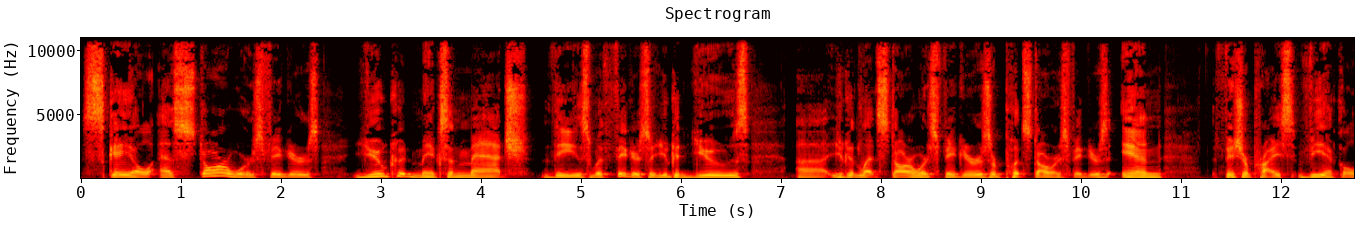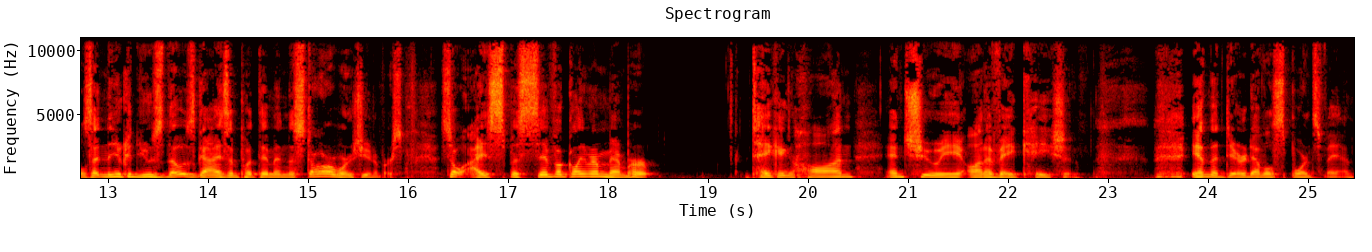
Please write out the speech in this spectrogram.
scale as Star Wars figures, you could mix and match these with figures. So you could use, uh, you could let Star Wars figures or put Star Wars figures in Fisher Price vehicles, and you could use those guys and put them in the Star Wars universe. So I specifically remember taking Han and Chewie on a vacation. in the Daredevil sports van.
